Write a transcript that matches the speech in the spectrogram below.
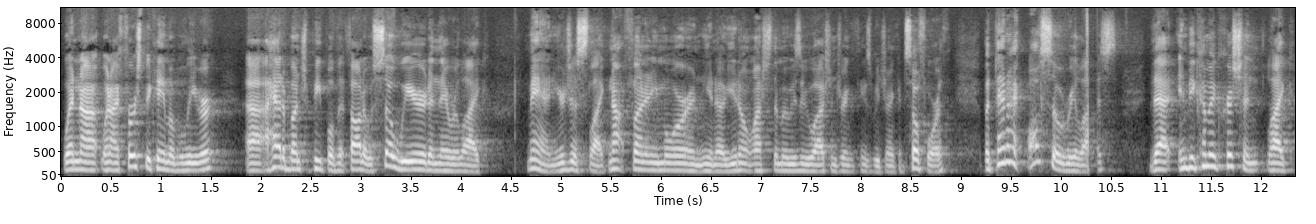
when, uh, when I first became a believer, uh, I had a bunch of people that thought it was so weird, and they were like, man, you're just like not fun anymore, and you know, you don't watch the movies we watch and drink the things we drink and so forth. But then I also realized that in becoming a Christian, like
